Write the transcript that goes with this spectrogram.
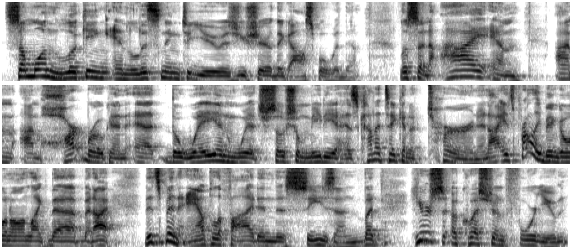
someone looking and listening to you as you share the gospel with them. Listen, I am I'm I'm heartbroken at the way in which social media has kind of taken a turn, and I, it's probably been going on like that, but I it's been amplified in this season. But here's a question for you:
